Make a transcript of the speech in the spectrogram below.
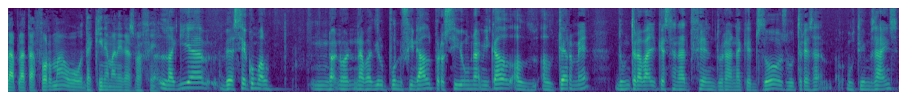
la plataforma o de quina manera es va fer? La guia ve a ser com el no, no anava a dir el punt final, però sí una mica el, el, terme d'un treball que s'ha anat fent durant aquests dos o tres últims anys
